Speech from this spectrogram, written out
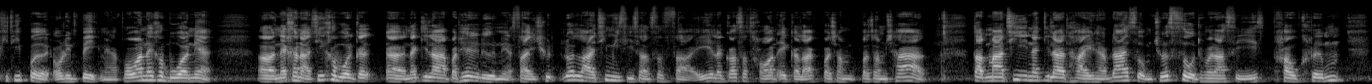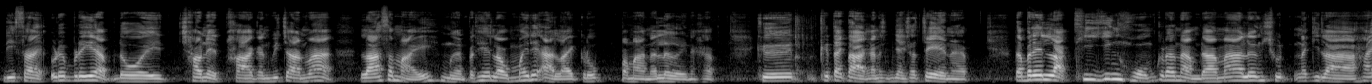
พิธีเปิดโอลิมปิกนะครับเพราะว่าในขบวนเนี่ย ในขณะที่ขบวนนักกีฬาประเทศอื่นเนี่ยใส่ชุดลวดลายที่มีสีสันสดใส แล้วก็สะท้อนเอกลักษณ์ประจำประจำชาติ ตัดมาที่นักกีฬาไทยนะครับได้สวมชุดสูทธรรมดาสีเทาครึ้ม ดีไซน์เรียบๆ โดยชาวเน็ตพากันวิจารณ์ว่าล้าสมัยเหมือนประเทศเราไม่ได้อ่านไลน์กรุ๊ปประมาณนั้นเลยนะครับ คือคือแตกต่างกันอย่างชัดเจนนะครับแต่ประเด็นหลักที่ยิ่งโหมกระหน่ำดราม่าเรื่องชุดนักกีฬาให้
